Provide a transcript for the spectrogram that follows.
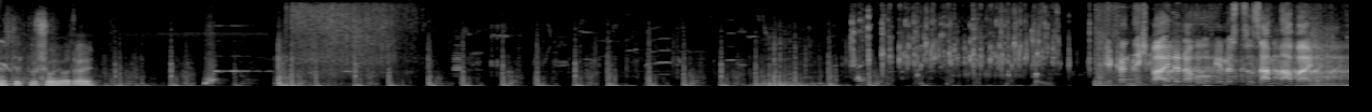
Ist das bescheuert, ey. Ihr könnt nicht beide da hoch. Ihr müsst zusammenarbeiten.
